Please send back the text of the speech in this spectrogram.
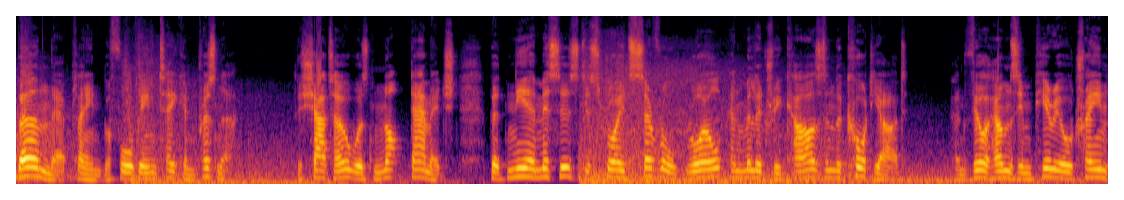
burn their plane before being taken prisoner. The chateau was not damaged, but near misses destroyed several royal and military cars in the courtyard, and Wilhelm's imperial train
